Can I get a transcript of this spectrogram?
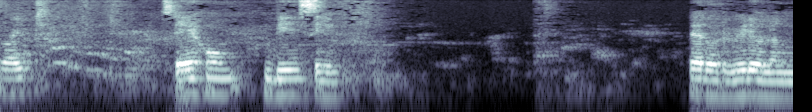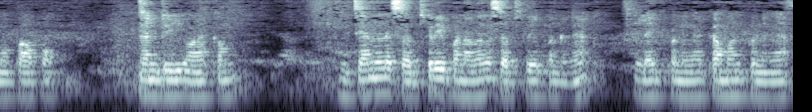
Right stay home be safe வேறு ஒரு வீடியோவில் நம்ம பார்ப்போம். நன்றி வணக்கம். இந்த சேனலை சப்ஸ்கிரைப் பண்ணாதவங்க சப்ஸ்கிரைப் பண்ணுங்கள் லைக் பண்ணுங்கள் கமெண்ட் பண்ணுங்கள்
